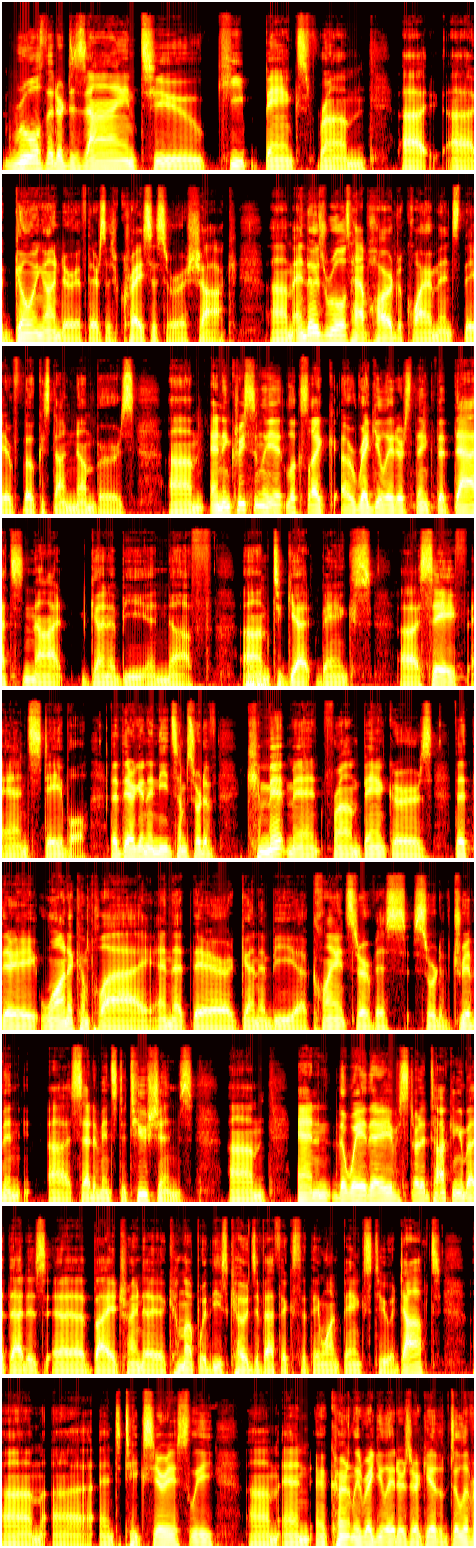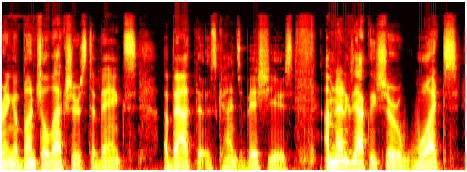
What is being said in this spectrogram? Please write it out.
rules that are designed to keep banks from uh, uh, going under if there's a crisis or a shock. Um, and those rules have hard requirements. They are focused on numbers. Um, and increasingly, it looks like uh, regulators think that that's not going to be enough um, mm-hmm. to get banks uh, safe and stable. That they're going to need some sort of commitment from bankers that they want to comply and that they're going to be a client service sort of driven uh, set of institutions. Um, and the way they've started talking about that is uh, by trying to come up with these codes of ethics that they want banks to adopt um, uh, and to take seriously. Um, and uh, currently, regulators are get, delivering a bunch of lectures to banks about those kinds of issues. I'm not exactly sure what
